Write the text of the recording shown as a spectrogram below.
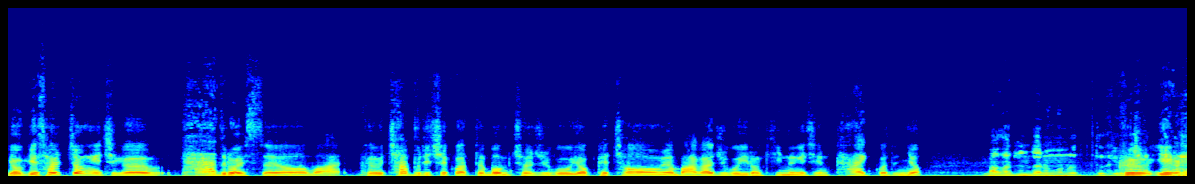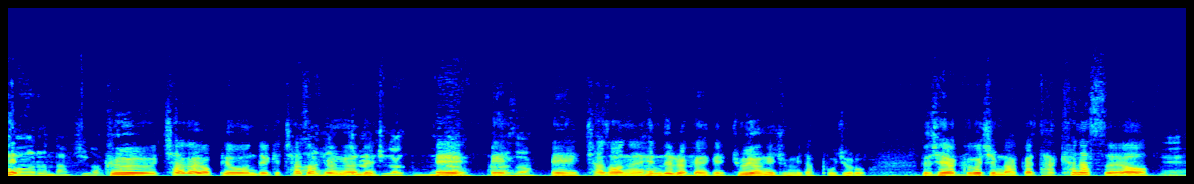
여기 설정이 지금 다 들어있어요. 뭐그차 부딪힐 것 같아 멈춰주고 옆에 차 오면 막아주고 이런 기능이 지금 다 있거든요. 막아준다는 건 어떻게? 그 얘가 해- 방을 한다, 지가? 그 차가 옆에 오는데 이렇게 차선 아, 변경하는데? 예, 예? 예, 차선은 핸들을 약간 이렇게 조향해 줍니다, 보조로. 그래서 제가 그거 지금 아까 다 켜놨어요. 예.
